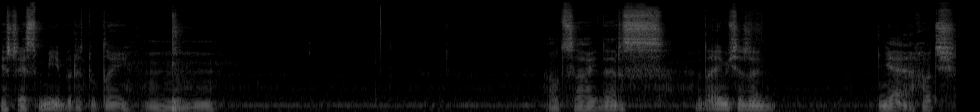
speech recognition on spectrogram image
Jeszcze jest Mibr tutaj. Mm. Outsiders. Wydaje mi się, że nie, choć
